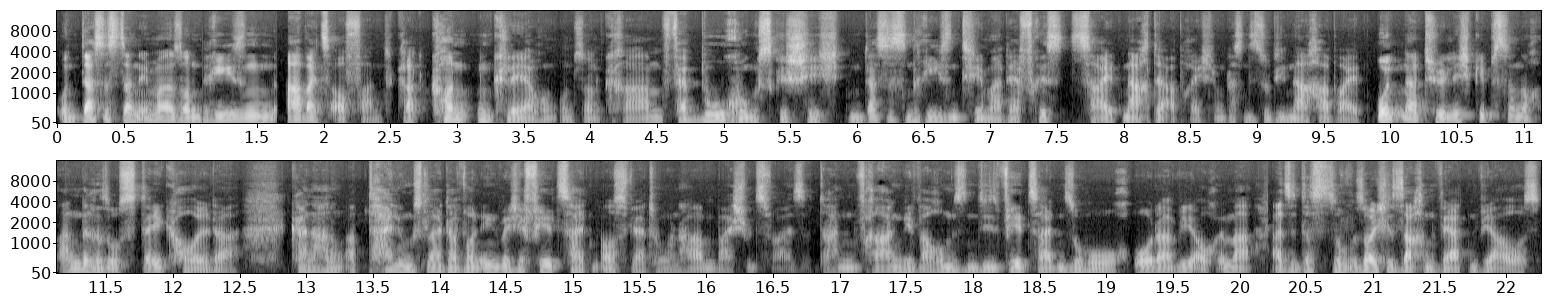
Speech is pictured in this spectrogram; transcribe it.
Und das ist dann immer so ein riesen Arbeitsaufwand. Gerade Kontenklärung und so ein Kram, Verbuchungsgeschichten, das ist ein Riesenthema. Der frisst Zeit nach der Abrechnung. Das sind so die Nacharbeiten. Und natürlich gibt es dann noch andere, so Stakeholder. Keine Ahnung, Abteilungsleiter wollen irgendwelche Fehlzeitenauswertungen haben beispielsweise. Dann fragen die, warum sind diese Fehlzeiten so hoch oder wie auch immer. Also das, so, solche Sachen werten wir aus.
